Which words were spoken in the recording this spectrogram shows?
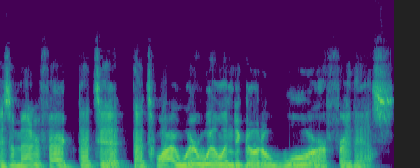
as a matter of fact, that's it. That's why we're willing to go to war for this.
